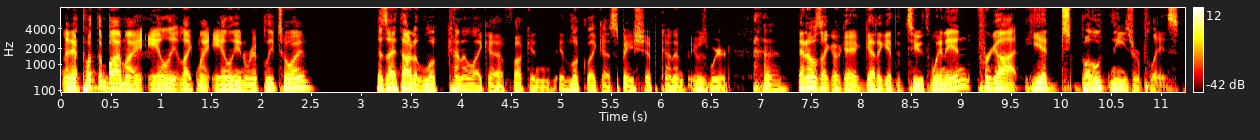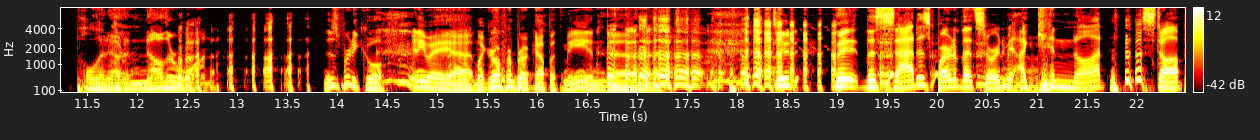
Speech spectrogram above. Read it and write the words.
and I put them by my alien like my alien Ripley toy because I thought it looked kind of like a fucking. It looked like a spaceship. Kind of. It was weird. then I was like, okay, got to get the tooth. Went in, forgot he had t- both knees replaced. Pull it out, another one. This is pretty cool. Anyway, uh, my girlfriend broke up with me, and um, dude the the saddest part of that story to me i cannot stop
